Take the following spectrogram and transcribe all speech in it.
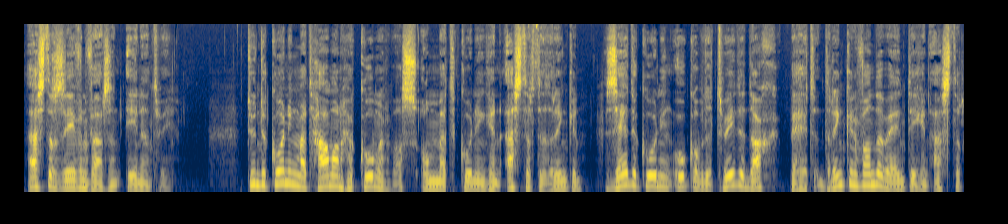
Esther 7 versen 1 en 2 Toen de koning met Haman gekomen was om met koningin Esther te drinken, zei de koning ook op de tweede dag bij het drinken van de wijn tegen Esther:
